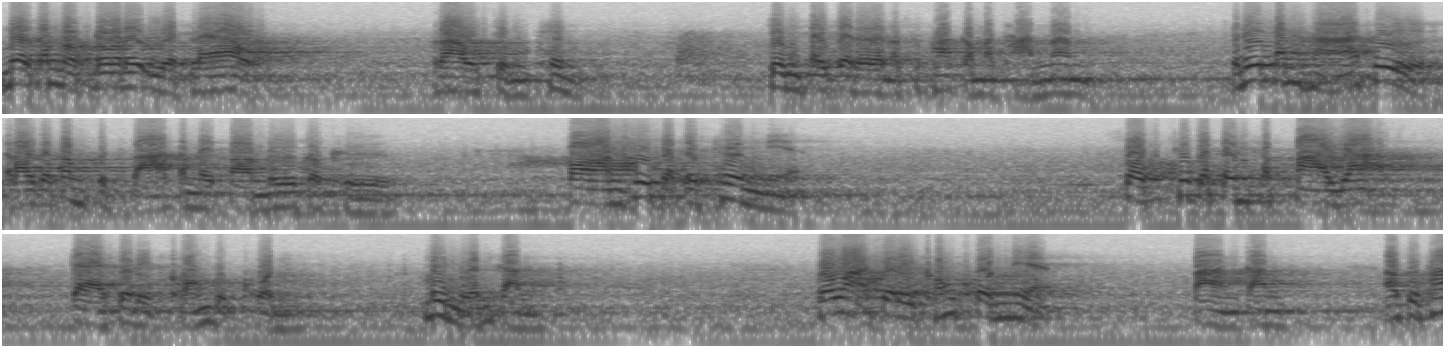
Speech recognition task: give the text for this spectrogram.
เมื่อกำหนดโดยละเอียดแล้ว เราจึงเพ่งจึงไปเจริญอสุภกรรมฐานนั้นทีนี้ปัญหาที่เราจะต้องศึกษากันในตอนนี้ก็คือ ก่อนที่จะไปเพ่งเนี่ยศพที่จะเป็นสปายะแก่จริตของบุคคล ไม่เหมือนกัน เพราะว่าจริตของคนเนี่ย ต่างกันอสุภะ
